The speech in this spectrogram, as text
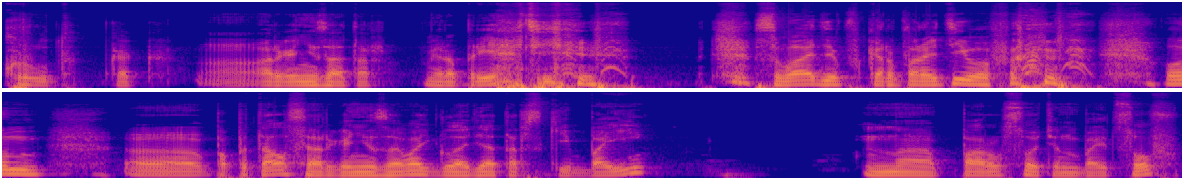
крут как э, организатор мероприятий, свадеб, корпоративов. Он э, попытался организовать гладиаторские бои на пару сотен бойцов.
